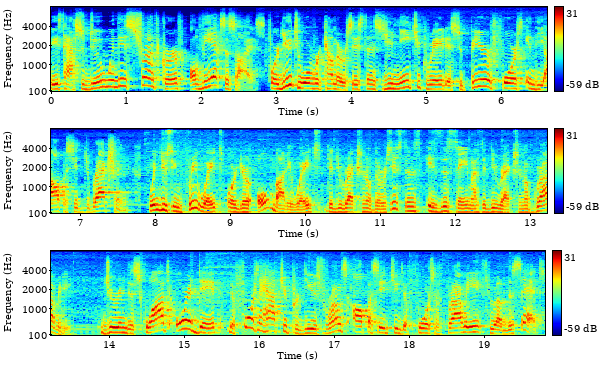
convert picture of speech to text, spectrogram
This has to do with the strength curve of the exercise. For you to overcome a resistance, you need to create a superior force in the opposite direction. When using free weight or your own body weight, the direction of the resistance is the same as the direction of gravity. During the squat or a dip, the force I have to produce runs opposite to the force of gravity throughout the set.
